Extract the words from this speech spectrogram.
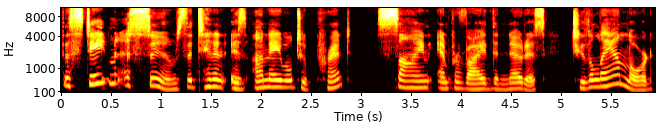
The statement assumes the tenant is unable to print, sign, and provide the notice to the landlord,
